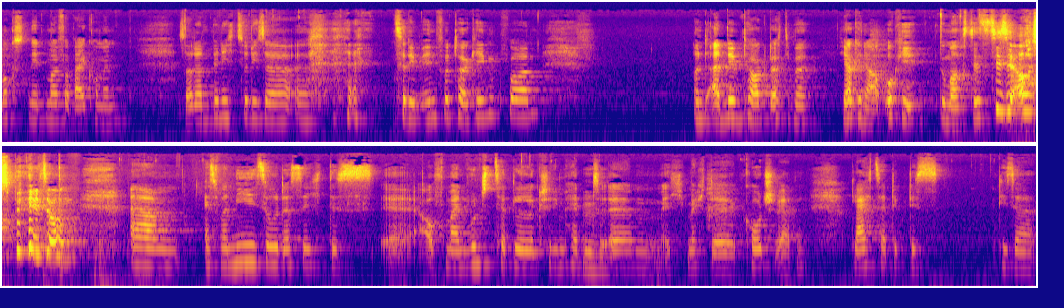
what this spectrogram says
Magst nicht mal vorbeikommen? So, dann bin ich zu dieser, äh, zu dem Infotag hingefahren und an dem Tag dachte ich mir, ja genau, okay, du machst jetzt diese Ausbildung. Ähm, es war nie so, dass ich das äh, auf meinen Wunschzettel geschrieben hätte, mhm. ähm, ich möchte Coach werden. Gleichzeitig das, dieser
